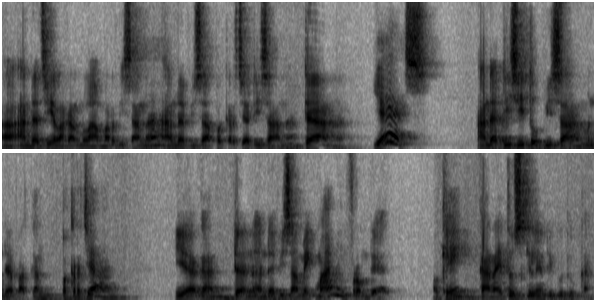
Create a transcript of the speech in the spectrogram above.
Eh, Anda silakan melamar di sana, Anda bisa bekerja di sana, dan yes, Anda di situ bisa mendapatkan pekerjaan, ya kan? Dan Anda bisa make money from that, oke? Okay? Karena itu skill yang dibutuhkan.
